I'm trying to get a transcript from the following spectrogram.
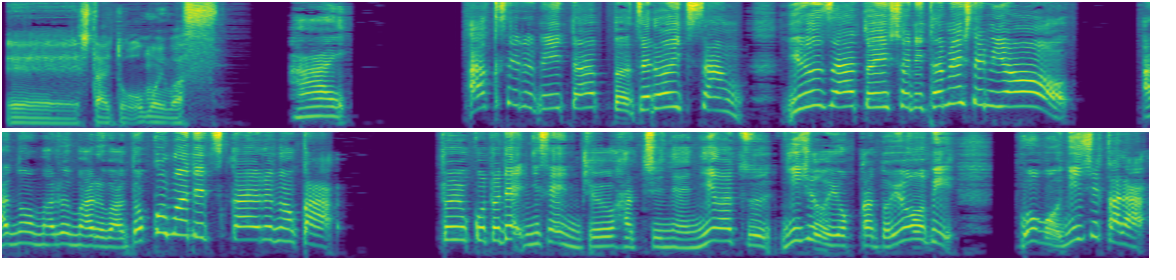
えー、したいと思います。はい。アクセルビートアップ013、ユーザーと一緒に試してみようあの〇〇はどこまで使えるのかということで、2018年2月24日土曜日、午後2時から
